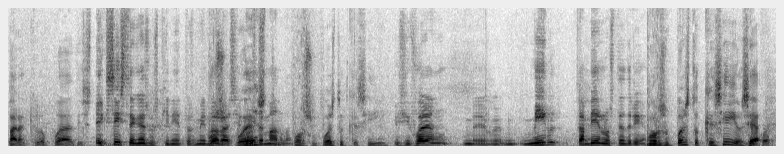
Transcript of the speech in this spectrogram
para que lo pueda distribuir. existen esos 500 mil dólares y los demandan. por supuesto que sí. Y si fueran eh, mil, también los tendrían. Por supuesto que sí, o sea, acuerdo.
